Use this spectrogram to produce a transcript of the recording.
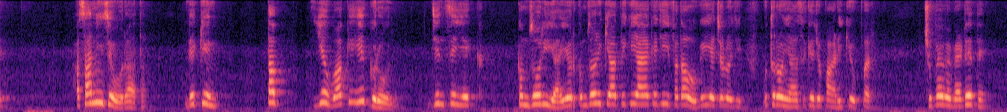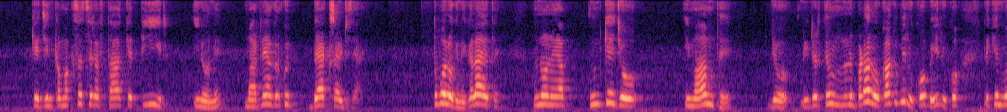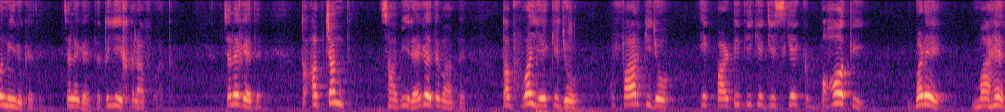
آسانی سے ہو رہا تھا، لیکن یہ ہوا کہ ایک گروہ نے جن سے یہ ایک کمزوری آئی اور کمزوری کیا تھی کہ آیا کہ جی فتح ہو گئی ہے، چلو جی اترو یہاں سے کہ جو پہاڑی کے اوپر چھپے ہوئے بیٹھے تھے کہ جن کا مقصد صرف تھا کہ تیر انہوں نے مارنے، اگر کوئی بیک سائڈ سے آئے تو وہ لوگ نکل آئے تھے۔ انہوں نے اب ان کے جو امام تھے، جو لیڈر تھے، انہوں نے بڑا روکا کہ بھی رکو، بھائی رکو، لیکن وہ نہیں رکے تھے، چلے گئے تھے۔ تو یہ اختلاف ہوا تھا۔ چلے گئے تھے۔ تو اب چند صحابی رہ گئے تھے وہاں پہ۔ تو اب ہوا یہ کہ جو کفار کی جو ایک پارٹی تھی کہ جس کے ایک بہت ہی بڑے ماہر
